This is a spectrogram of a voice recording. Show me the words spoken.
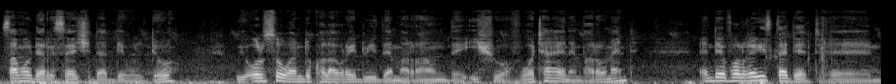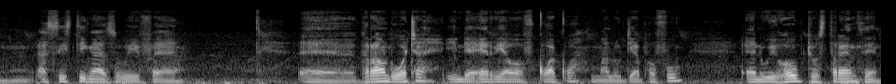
some of the research that they will do we also want to collaborate with them around the issue of water and environment. And they've already started um, assisting us with uh, uh, groundwater in the area of QwaQwa, Maluti-a-Phofung. And we hope to strengthen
